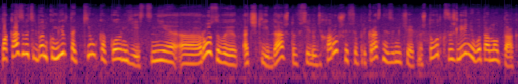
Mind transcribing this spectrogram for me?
показывать ребенку мир таким, какой он есть. Не э, розовые очки, да, что все люди хорошие, все прекрасно и замечательно. Что вот, к сожалению, вот оно так.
